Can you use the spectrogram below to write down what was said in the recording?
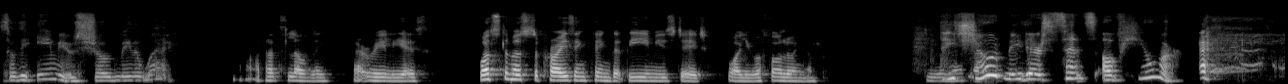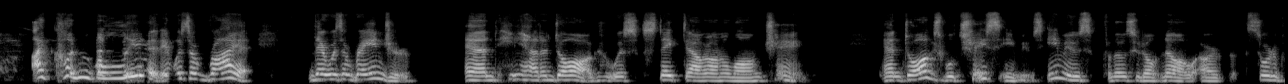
So the emus showed me the way. Oh, that's lovely. That really is. What's the most surprising thing that the emus did while you were following them? They showed me their sense of humor. I couldn't believe it. It was a riot. There was a ranger, and he had a dog who was staked out on a long chain. And dogs will chase emus. Emus, for those who don't know, are sort of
